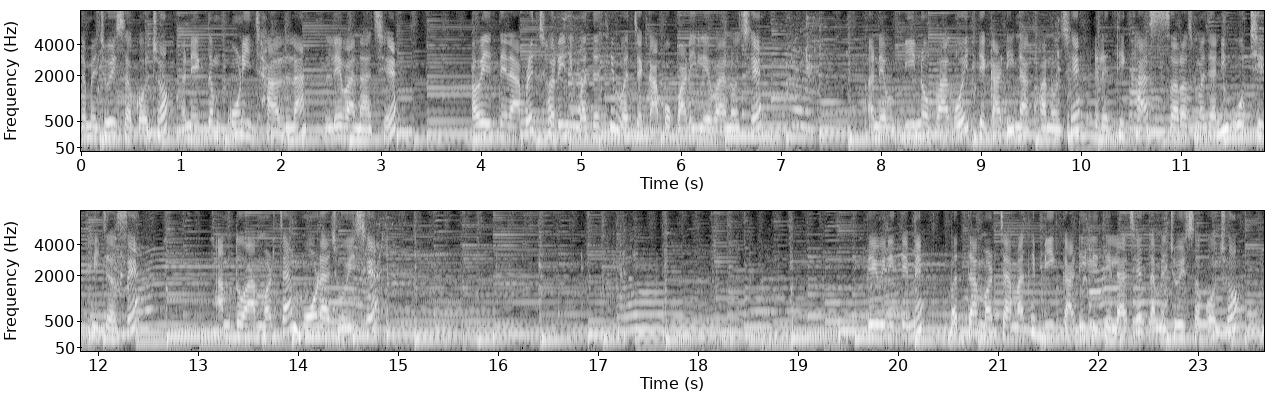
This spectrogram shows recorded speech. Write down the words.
તમે જોઈ શકો છો. અને એકદમ કૂણી છાલના લેવાના છે. હવે તેને આપણે છરીની મદદથી વચ્ચે કાપો પાડી લેવાનો છે. અને બીનો ભાગ હોય તે કાઢી નાખવાનો છે. એટલે તીખાશ, સરસ મજાની ઓછી થઈ જશે. આમ તો આ મરચાં મોડા જ હોય છે. તેવી રીતે મેં બધા મરચાંમાંથી બી કાઢી લીધેલા છે. તમે જોઈ શકો છો.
